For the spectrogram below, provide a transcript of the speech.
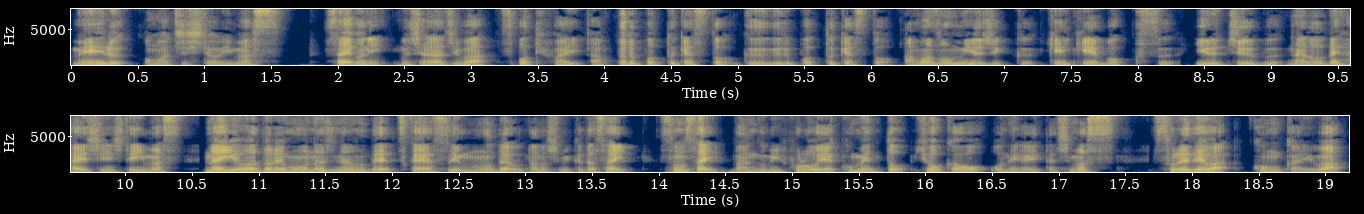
メールお待ちしております。最後に、むしゃらじは、Spotify、Apple Podcast、Google Podcast、Amazon Music、KKBOX、YouTube などで配信しています。内容はどれも同じなので、使いやすいものでお楽しみください。その際、番組フォローやコメント、評価をお願いいたします。それでは、今回は、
